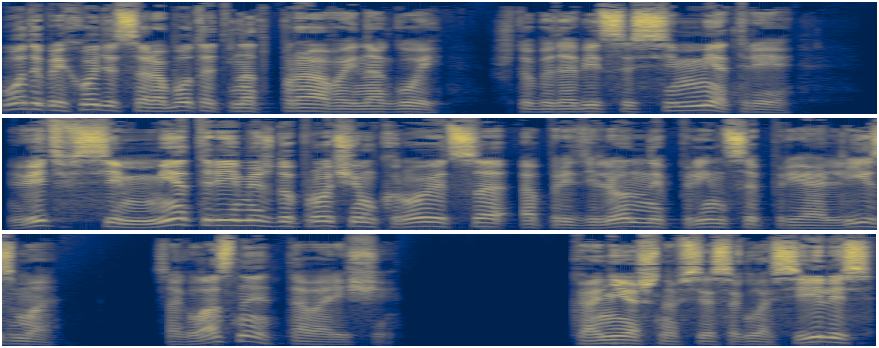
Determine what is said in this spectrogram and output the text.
вот и приходится работать над правой ногой, чтобы добиться симметрии, ведь в симметрии, между прочим, кроется определенный принцип реализма. Согласны, товарищи? Конечно, все согласились,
